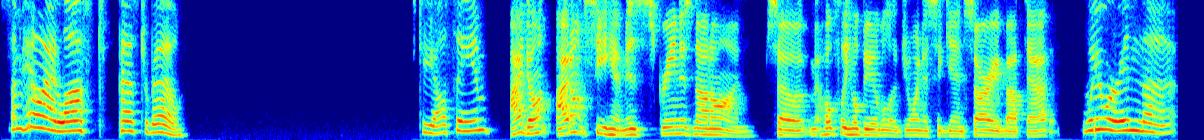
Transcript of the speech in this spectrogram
Somehow I lost Pastor Bell. Do y'all see him? I don't I don't see him. His screen is not on. So hopefully he'll be able to join us again. Sorry about that. We were in the,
